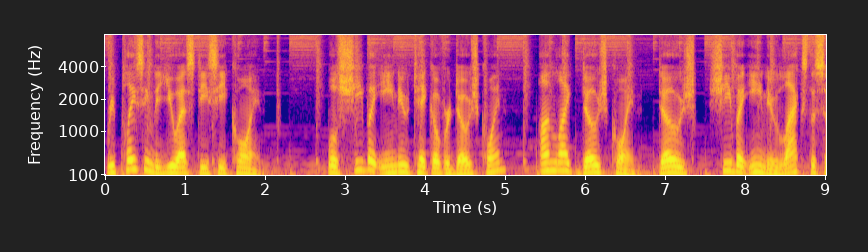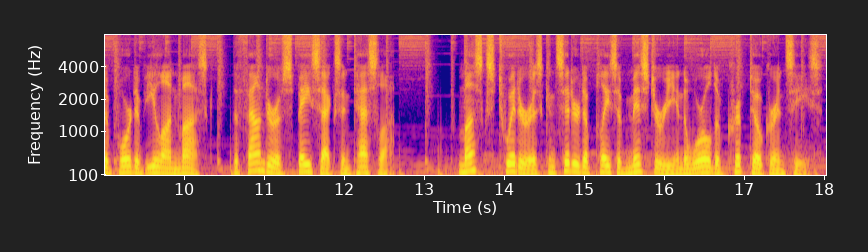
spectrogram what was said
replacing the USDC coin. Will Shiba Inu take over Dogecoin? Unlike Dogecoin, Doge, Shiba Inu lacks the support of Elon Musk, the founder of SpaceX and Tesla. Musk's Twitter is considered a place of mystery in the world of cryptocurrencies.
